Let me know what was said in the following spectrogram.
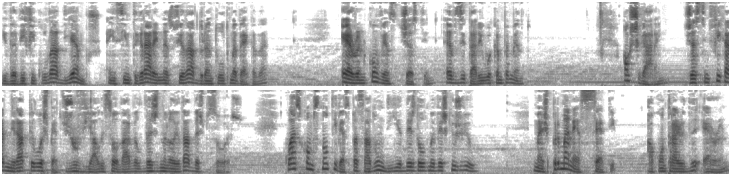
e da dificuldade de ambos em se integrarem na sociedade durante a última década, Aaron convence Justin a visitarem o acampamento. Ao chegarem, Justin fica admirado pelo aspecto jovial e saudável da generalidade das pessoas, quase como se não tivesse passado um dia desde a última vez que os viu. Mas permanece cético, ao contrário de Aaron,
